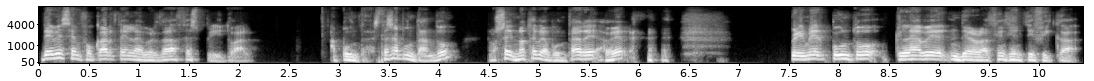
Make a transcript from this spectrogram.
debes enfocarte en la verdad espiritual. Apunta, ¿estás apuntando? No sé, no te voy a apuntar, ¿eh? A ver. Primer punto clave de la oración científica.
